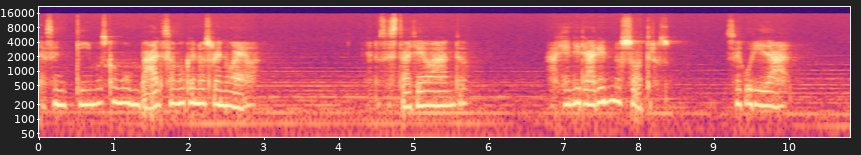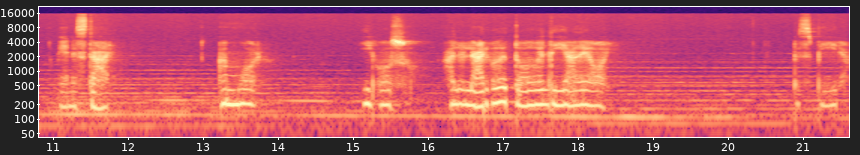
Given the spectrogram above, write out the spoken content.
La sentimos como un bálsamo que nos renueva está llevando a generar en nosotros seguridad, bienestar, amor y gozo a lo largo de todo el día de hoy. Respira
